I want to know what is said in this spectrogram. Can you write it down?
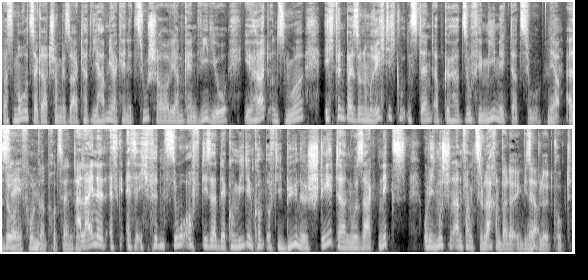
was Moritz ja gerade schon gesagt hat, wir haben ja keine Zuschauer, wir haben kein Video, ihr hört uns nur. Ich finde, bei so einem richtig guten Stand-up gehört so viel Mimik dazu. Ja, also safe, 100%. Alleine, es, also ich finde so oft, dieser, der Comedian kommt auf die Bühne, steht da nur, sagt nix und ich muss schon anfangen zu lachen, weil er irgendwie Ja. so blöd guckt.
